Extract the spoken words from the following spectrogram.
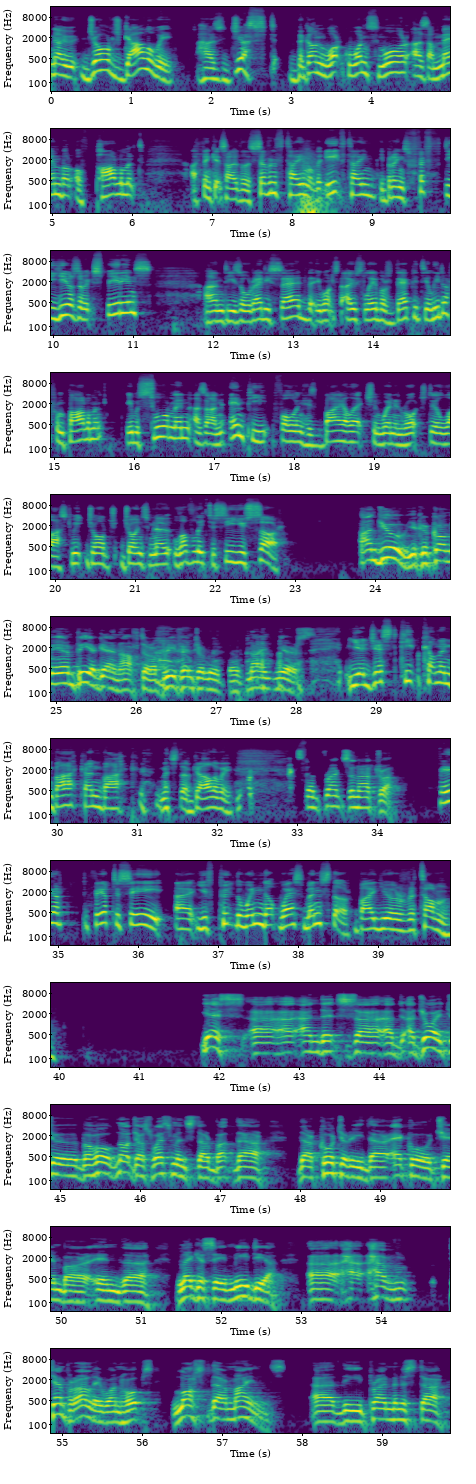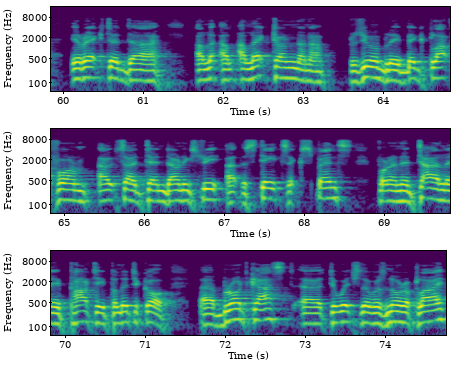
Now, George Galloway has just begun work once more as a Member of Parliament. I think it's either the seventh time or the eighth time. He brings 50 years of experience and he's already said that he wants to oust Labour's deputy leader from Parliament. He was sworn in as an MP following his by election win in Rochdale last week. George joins me now. Lovely to see you, sir. And you, you could call me MP again after a brief interlude of nine years. You just keep coming back and back, Mr. Galloway. And Frank Sinatra. Fair, fair to say, uh, you've put the wind up Westminster by your return. Yes, uh, and it's uh, a, a, joy to behold not just Westminster, but their their coterie, their echo chamber in the legacy media uh, ha have temporarily, one hopes, lost their minds. Uh, the Prime Minister erected uh, a, a, a, lectern and a presumably big platform outside 10 Downing Street at the state's expense for an entirely party political uh, broadcast uh, to which there was no reply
